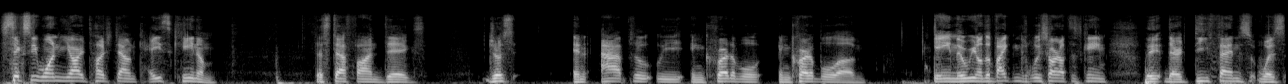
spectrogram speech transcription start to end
61 yard touchdown, Case Keenum to Stefon Diggs. Just an absolutely incredible, incredible um, game. You know, the Vikings really started off this game. They, their defense was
